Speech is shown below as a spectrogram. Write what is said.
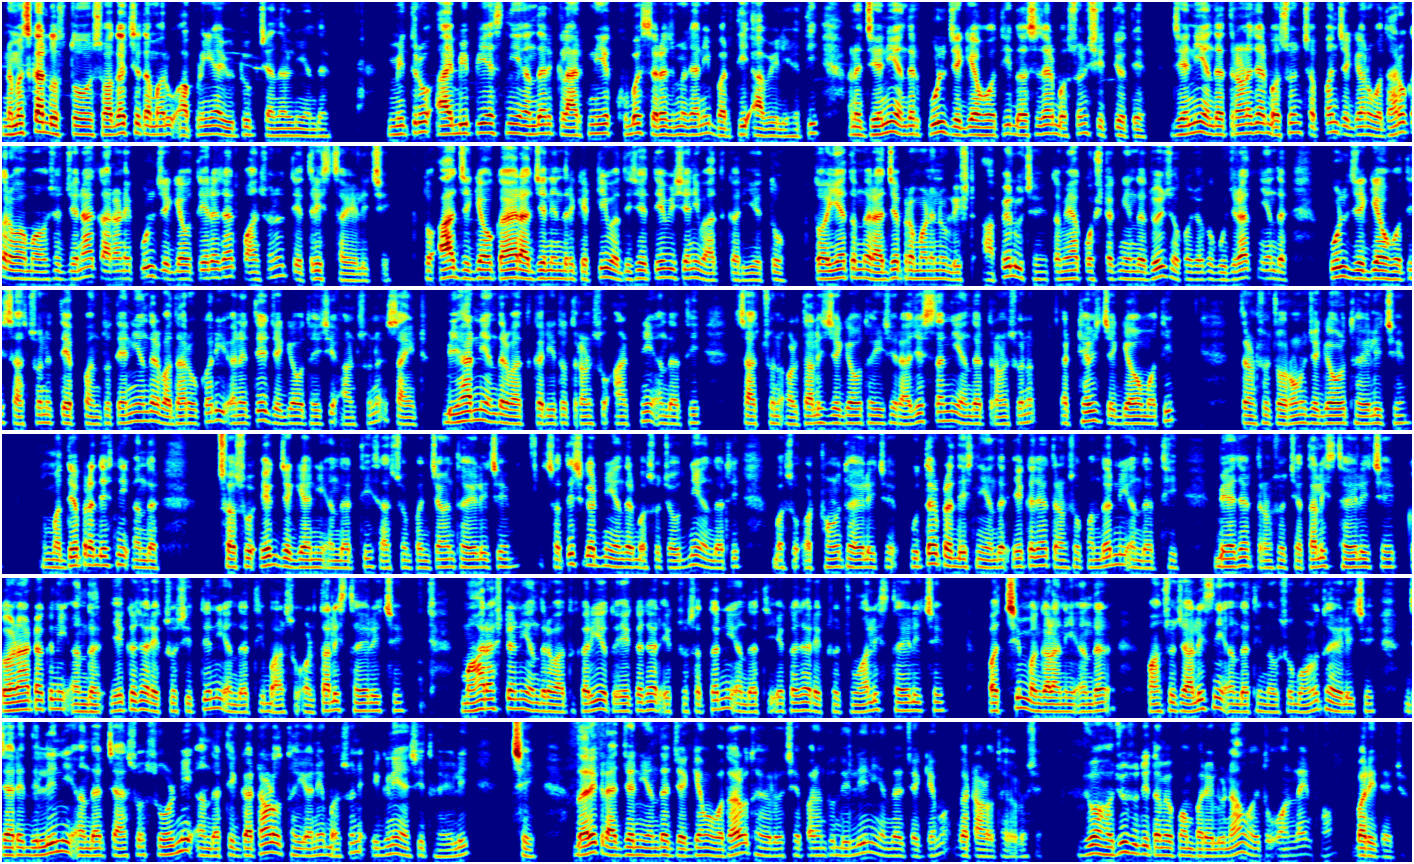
નમસ્કાર દોસ્તો, સ્વાગત છે તમારું આપણી આ યુટ્યુબ ચેનલની અંદર. મિત્રો, આઈબીપીએસની અંદર ક્લાર્કની એક ખૂબ જ સરસ મજાની ભરતી આવેલી હતી અને જેની અંદર કુલ જગ્યાઓ હતી દસ હજાર બસો સિત્યોતેર. જેની અંદર ત્રણ હજાર બસો છપ્પન જગ્યાનો વધારો કરવામાં આવશે જેના કારણે કુલ જગ્યાઓ તેર હજાર પાંચસો તેત્રીસ થયેલી છે. તો આ જગ્યાઓ કયા રાજ્યની અંદર કેટલી વધી છે તે વિશેની વાત કરીએ તો તો અહીંયા તમને રાજ્ય પ્રમાણેનું લિસ્ટ આપેલું છે. તમે આ કોષ્ટકની અંદર જોઈ શકો છો કે ગુજરાતની અંદર કુલ જગ્યાઓ હતી સાતસો ને ત્રેપન. તો તેની અંદર વધારો કરી અને તે જગ્યાઓ થઈ છે આઠસો ને સાહીઠ બિહારની અંદર વાત કરીએ તો ત્રણસો આઠની અંદરથી સાતસો ને અડતાલીસ જગ્યાઓ થઈ છે. રાજસ્થાનની અંદર ત્રણસો ને અઠ્યાવીસ જગ્યાઓમાંથી ત્રણસો ચોરાણું જગ્યાઓ થયેલી છે. મધ્યપ્રદેશની અંદર છસો એક જગ્યાની અંદરથી સાતસો પંચાવન થયેલી છે. છત્તીસગઢની અંદર બસો ચૌદની અંદરથી બસો અઠ્ઠાણું થયેલી છે. ઉત્તર પ્રદેશની અંદર એક હજાર ત્રણસો પંદરની અંદરથી બે હજાર ત્રણસો છેતાલીસ થયેલી છે. કર્ણાટકની અંદર એક હજાર એકસો સિત્તેરની અંદરથી બારસો અડતાલીસ થયેલી છે. મહારાષ્ટ્રની અંદર વાત કરીએ તો એક હજાર એકસો સત્તરની અંદરથી એક હજાર એકસો ચુમ્માલીસ થયેલી છે. પશ્ચિમ બંગાળની અંદર પાંચસો ચાલીસની અંદરથી નવસો બોણું થયેલી છે. જ્યારે દિલ્હીની અંદર ચારસો સોળની અંદરથી ઘટાડો થઈ અને બસો ને થયેલી છે. દરેક રાજ્યની અંદર જગ્યામાં વધારો થયેલો છે, પરંતુ દિલ્હીની અંદર જગ્યામાં ઘટાડો થયેલો છે. જો હજુ સુધી તમે ફોર્મ ભરેલું ના હોય તો ઓનલાઈન ફોર્મ ભરી દેજો.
